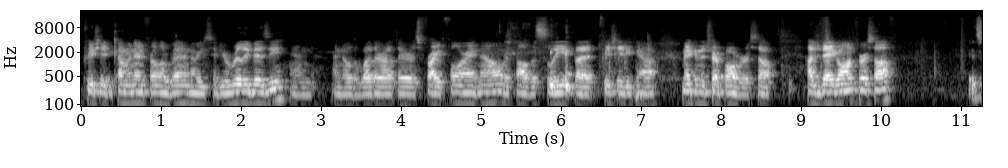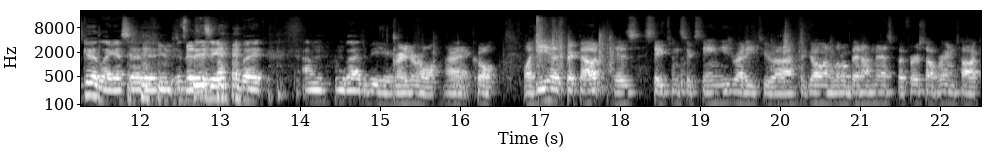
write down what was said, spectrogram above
appreciate you coming in for a little bit. I know you said you're really busy, and I know the weather out there is frightful right now with all the sleet, but appreciate you uh, making the trip over. So, how's your day going? First off. It's good, like I said. It, it's busy, busy but I'm I'm glad to be here. Ready to roll. All right, cool. Well, he has picked out his Statesmen 16. He's ready to uh, to go in a little bit on this, but first off, we're going to talk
